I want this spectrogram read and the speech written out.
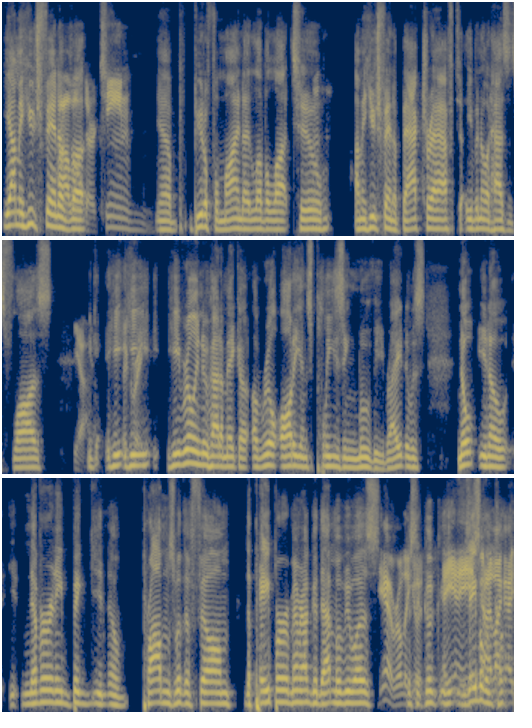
yeah, I'm a huge fan of uh, 13. yeah, Beautiful Mind I love a lot too. Mhm. I'm a huge fan of Backdraft even though it has its flaws. Yeah. He he Agreed. he, he really knew how to make a, a real audience pleasing movie, right? It was no, you know, never any big, you know, problems with the film. The paper, remember how good that movie was? Yeah, really Just good. good- he- yeah, he's he's able got- to like I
